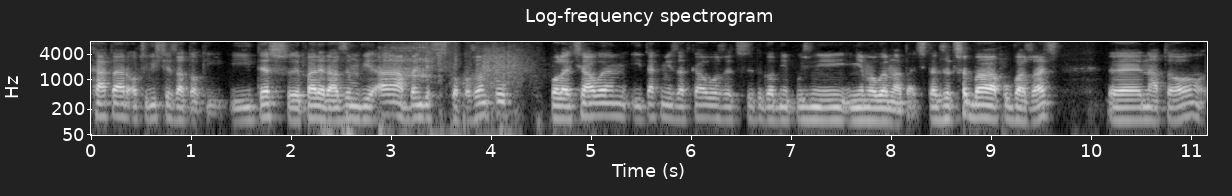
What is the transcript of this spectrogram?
Katar oczywiście zatoki i też parę razy mówię, a będzie wszystko w porządku, poleciałem i tak mnie zatkało, że trzy tygodnie później nie mogłem latać. Także trzeba uważać na to.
